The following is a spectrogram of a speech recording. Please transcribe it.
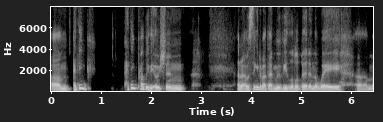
Um, i think i think probably the ocean I don't know. I was thinking about that movie a little bit and the way um,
